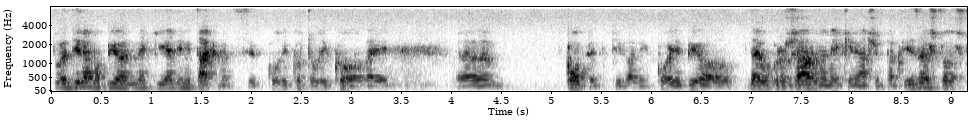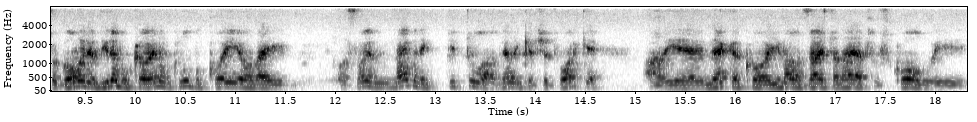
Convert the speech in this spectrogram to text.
tu je Dinamo bio neki jedini takmac koliko toliko ovaj, e, kompetitivan i koji je bio da je ugrožavao na neki način Partizan, što, što govori o Dinamu kao jednom klubu koji je ovaj, osvojio najmanje titula od velike četvorke, ali je nekako imao zaista najjaču školu i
